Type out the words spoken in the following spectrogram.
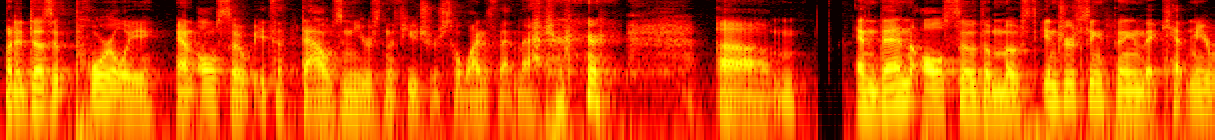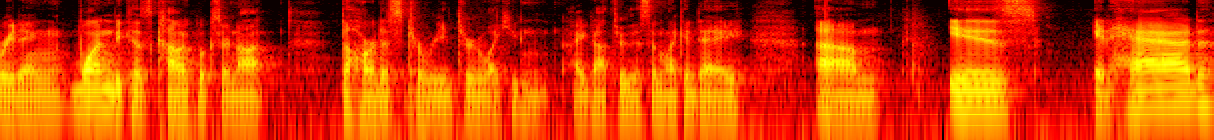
but it does it poorly, and also it's a thousand years in the future. So why does that matter? um, and then also the most interesting thing that kept me reading one because comic books are not the hardest to read through. Like you can, I got through this in like a day. Um, is it had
